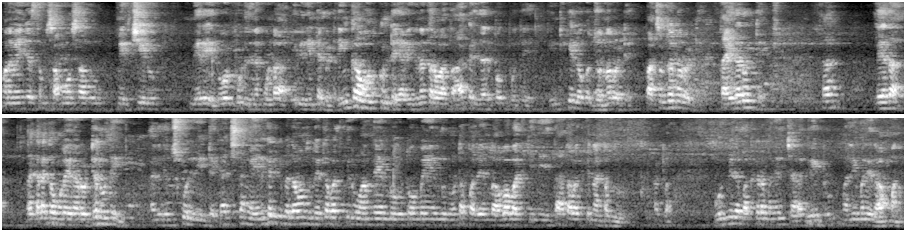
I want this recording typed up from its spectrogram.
మనం ఏం చేస్తాం? సమోసాలు మిర్చీలు వేరే రోడ్ ఫుడ్ తినకుండా ఇవి తింటే బెటర్. ఇంకా ఓపుకుంటే అవి తిన్న తర్వాత ఆకలి సరిపోకపోతే ఇంటికి వెళ్ళి ఒక జొన్న రొట్టె పచ్చజొన్న రొట్టె తైద రొట్టె లేదా రకరకములైన రొట్టెలు ఉన్నాయి అది తెచ్చుకొని తింటే ఖచ్చితంగా వెనకటికి పెద్దవంతులు ఎట్లా బతికిరు వంద ఏళ్ళు తొంభై ఏళ్ళు నూట పది ఏళ్ళు అవ్వ బతికింది తాత బతికింది అంటాం అట్లా. భూమి మీద బతకడం అనేది చాలా గ్రేటు. మళ్ళీ మళ్ళీ రమ్మని.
